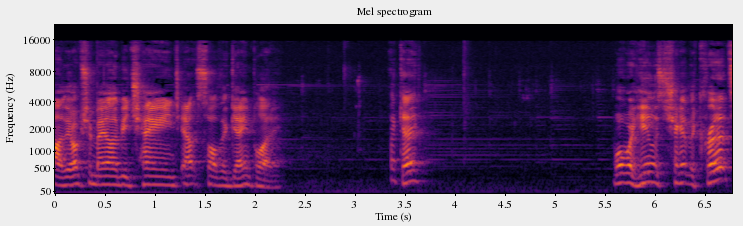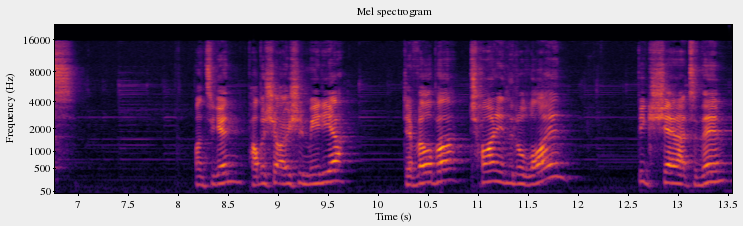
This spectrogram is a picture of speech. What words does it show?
Oh, the option may only be changed outside the gameplay. Okay. While we're here, let's check out the credits. Once again, publisher Ocean Media, developer Tiny Little Lion. Big shout out to them.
